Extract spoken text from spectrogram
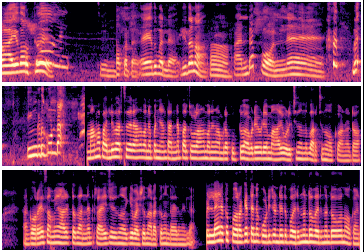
വായ തുറക്ക്. നോക്കട്ടെ ഏത് പല്ല? ഇതാണോ? എന്റെ പൊന്നെ. ഇങ്ങോട്ട് കൊണ്ട. അമ്മാമ്മ പല്ല് പറിച്ചു തരാന്ന് പറഞ്ഞപ്പോൾ ഞാൻ തന്നെ പറിച്ചോളാന്ന് പറഞ്ഞ് നമ്മുടെ കുട്ടു അവിടെ ഇവിടെ മാറി ഒളിച്ചു നിന്ന് പറിച്ചു നോക്കുവാണ് കേട്ടോ. കുറേ സമയം ആളിട്ട് തന്നെ ട്രൈ ചെയ്ത് നോക്കി പക്ഷെ നടക്കുന്നുണ്ടായിരുന്നില്ല. പിള്ളേരൊക്കെ പുറകെ തന്നെ കൂടിയിട്ടുണ്ട് ഇത് വരുന്നുണ്ടോ വരുന്നുണ്ടോ നോക്കാൻ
